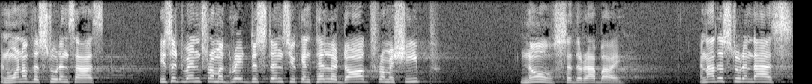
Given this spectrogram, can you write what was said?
And one of the students asked, Is it when from a great distance you can tell a dog from a sheep? No, said the rabbi. Another student asked,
